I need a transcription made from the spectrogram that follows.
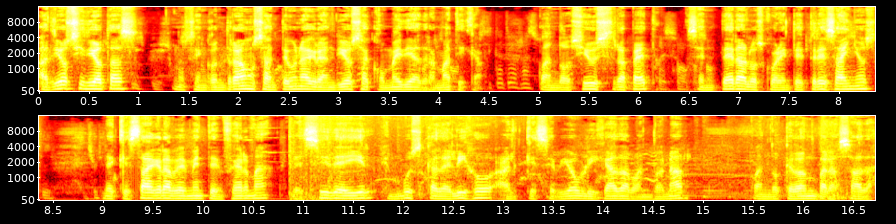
Adiós idiotas nos encontramos ante una grandiosa comedia dramática, cuando Hugh Strapet se entera a los 43 años de que está gravemente enferma, decide ir en busca del hijo al que se vio obligada a abandonar cuando quedó embarazada,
